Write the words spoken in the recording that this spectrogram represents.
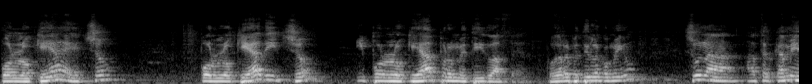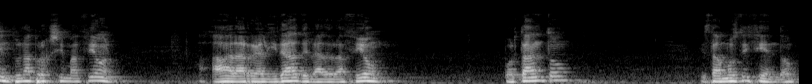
por lo que ha hecho, por lo que ha dicho y por lo que ha prometido hacer. ¿Puedo repetirlo conmigo? Es un acercamiento, una aproximación a la realidad de la adoración. Por tanto, estamos diciendo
